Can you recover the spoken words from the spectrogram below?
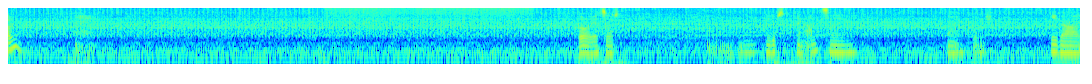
Voll? So, jetzt halt. Hier gibt es keine Anzeige. Ah, komisch. Egal.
